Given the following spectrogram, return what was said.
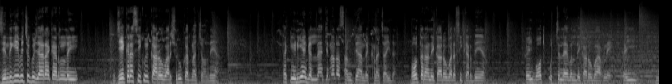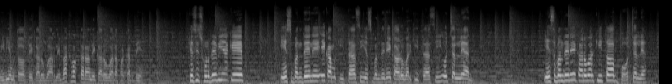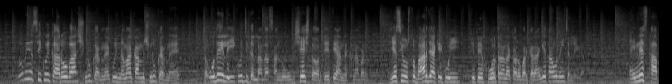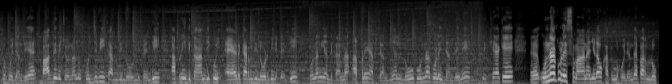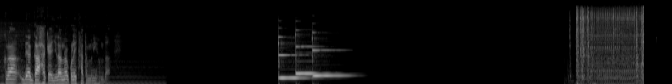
ਜ਼ਿੰਦਗੀ ਵਿੱਚ ਗੁਜ਼ਾਰਾ ਕਰਨ ਲਈ ਜੇਕਰ ਅਸੀਂ ਕੋਈ ਕਾਰੋਬਾਰ ਸ਼ੁਰੂ ਕਰਨਾ ਚਾਹੁੰਦੇ ਹਾਂ, ਤਾਂ ਕਿਹੜੀਆਂ ਗੱਲਾਂ ਜਿਨ੍ਹਾਂ ਦਾ ਸਾਨੂੰ ਧਿਆਨ ਰੱਖਣਾ ਚਾਹੀਦਾ? ਬਹੁਤ ਤਰ੍ਹਾਂ ਦੇ ਕਾਰੋਬਾਰ ਅਸੀਂ ਕਰਦੇ ਹਾਂ। ਕਈ ਬਹੁਤ ਉੱਚ ਲੈਵਲ ਦੇ ਕਾਰੋਬਾਰ ਨੇ, ਕਈ ਮੀਡੀਅਮ ਤੌਰ ਤੇ ਕਾਰੋਬਾਰ ਨੇ, ਵੱਖ-ਵੱਖ ਤਰ੍ਹਾਂ ਦੇ ਕਾਰੋਬਾਰ ਆਪਾਂ ਕਰਦੇ ਹਾਂ। ਕਿ ਅਸੀਂ ਸੁਣਦੇ ਵੀ ਹਾਂ ਕਿ ਇਸ ਬੰਦੇ ਨੇ ਇਹ ਕੰਮ ਕੀਤਾ ਸੀ, ਇਸ ਬੰਦੇ ਨੇ ਇਹ ਕਾਰੋਬਾਰ ਕੀਤਾ ਸੀ, ਉਹ ਚੱਲਿਆ ਨਹੀਂ। ਇਸ ਬੰਦੇ ਨੇ ਕਾਰੋਬਾਰ ਕੀਤਾ ਬਹੁਤ ਚੱਲਿਆ। ਜਦੋਂ ਵੀ ਅਸੀਂ ਕੋਈ ਕਾਰੋਬਾਰ ਸ਼ੁਰੂ ਕਰਨਾ ਹੈ ਕੋਈ ਨਵਾਂ ਕੰਮ ਸ਼ੁਰੂ ਕਰਨਾ ਹੈ ਤਾਂ ਉਹਦੇ ਲਈ ਕੁਝ ਗੱਲਾਂ ਦਾ ਸਾਨੂੰ ਵਿਸ਼ੇਸ਼ ਤੌਰ ਤੇ ਧਿਆਨ ਰੱਖਣਾ ਬਣਦਾ ਜੇ ਅਸੀਂ ਉਸ ਤੋਂ ਬਾਹਰ ਜਾ ਕੇ ਕੋਈ ਕਿਤੇ ਹੋਰ ਤਰ੍ਹਾਂ ਦਾ ਕਾਰੋਬਾਰ ਕਰਾਂਗੇ ਤਾਂ ਉਹ ਨਹੀਂ ਚੱਲੇਗਾ। ਇੰਨੇ ਸਥਾਪਿਤ ਹੋ ਜਾਂਦੇ ਆ ਬਾਅਦ ਦੇ ਵਿੱਚ ਉਹਨਾਂ ਨੂੰ ਕੁਝ ਵੀ ਕਰਨ ਦੀ ਲੋੜ ਨਹੀਂ ਪੈਂਦੀ ਆਪਣੀ ਦੁਕਾਨ ਦੀ ਕੋਈ ਐਡ ਕਰਨ ਦੀ ਲੋੜ ਵੀ ਨਹੀਂ ਪੈਂਦੀ। ਉਹਨਾਂ ਦੀਆਂ ਦੁਕਾਨਾਂ ਆਪਣੇ ਆਪ ਚੱਲਦੀਆਂ ਲੋਕ ਉਹਨਾਂ ਕੋਲੇ ਜਾਂਦੇ ਨੇ। ਦੇਖਿਆ ਕਿ ਅ, ਉਹਨਾਂ ਕੋਲੇ ਸਮਾਨ ਹੈ ਜਿਹੜਾ ਉਹ ਖਤਮ ਹੋ ਜਾਂਦਾ ਪਰ ਲੋਕਾਂ ਦਾ ਗਾਹਕ ਹੈ ਜਿਹੜਾ ਉਹਨਾਂ ਕੋਲੇ ਖਤਮ ਨਹੀਂ ਹੁੰਦਾ।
